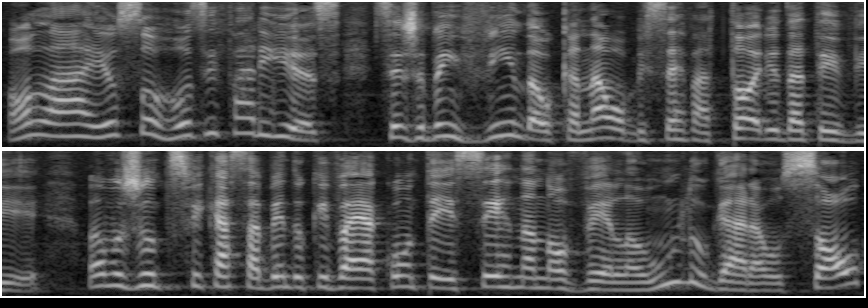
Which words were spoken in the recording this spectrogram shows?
Olá, eu sou Rose Farias. Seja bem-vinda ao canal Observatório da TV. Vamos juntos ficar sabendo o que vai acontecer na novela Um Lugar ao Sol.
